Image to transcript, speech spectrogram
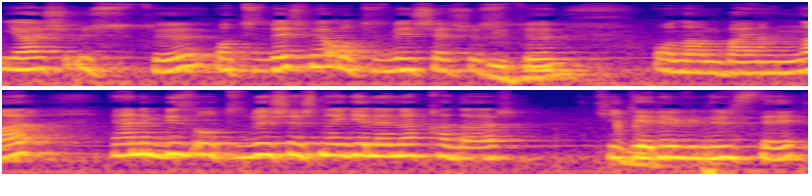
yaş üstü, 35 ve 35 yaş üstü olan bayanlar. Yani biz 35 yaşına gelene kadar ki gelebilirsek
